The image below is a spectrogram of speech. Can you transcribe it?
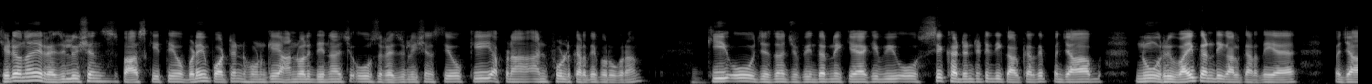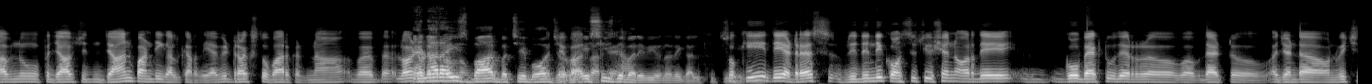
ਜਿਹੜੇ ਉਹਨਾਂ ਨੇ ਰੈਜ਼ੋਲੂਸ਼ਨਸ ਪਾਸ ਕੀਤੇ, ਉਹ ਬੜੇ ਇੰਪੋਰਟੈਂਟ ਹੋਣਗੇ ਆਉਣ ਵਾਲੇ ਦਿਨਾਂ 'ਚ ਉਸ ਰੈਜ਼ੋਲੂਸ਼ਨਸ ਤੇ ਉਹ ਕੀ ਆਪਣਾ ਅਨਫੋਲਡ ਕਰਦੇ ਪ੍ਰੋਗਰਾਮ। ਕਿ ਉਹ ਜਿਸ ਤਰ੍ਹਾਂ ਜੁਪਿੰਦਰ ਨੇ ਕਿਹਾ ਕਿ ਵੀ ਉਹ ਸਿੱਖ ਆਇਡੈਂਟੀਟੀ ਦੀ ਗੱਲ ਕਰਦੇ, ਪੰਜਾਬ ਨੂੰ ਰਿਵਾਈਵ ਕਰਨ ਦੀ ਗੱਲ ਕਰਦੇ ਆ। ਪੰਜਾਬ ਨੂੰ ਪੰਜਾਬ 'ਚ ਜਾਨ ਪਾਉਣ ਦੀ ਗੱਲ ਕਰਦੇ ਆ ਵੀ ਡਰੱਗਸ ਤੋਂ ਬਾਹਰ ਕੱਢਣਾ ਲਾਅ ਐਨ ਆਰ ਆਈਜ਼ ਬਾਹਰ ਬੱਚੇ ਬਹੁਤ ਜ਼ਿਆਦਾ ਇਸ ਚੀਜ਼ ਦੇ। ਬਾਰੇ ਵੀ ਉਹਨਾਂ ਨੇ ਗੱਲ ਕੀਤੀ they address within the constitution or they go back to their uh, that uh, agenda on which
